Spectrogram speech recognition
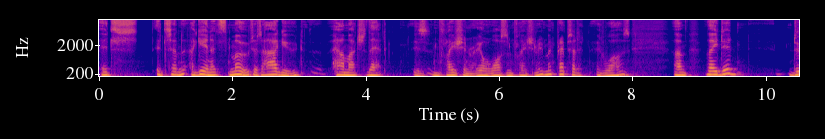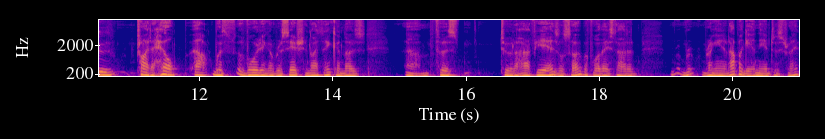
it's it's an, again it's moot. It's argued how much that is inflationary or was inflationary. Perhaps it, it was. Um, they did do try to help out with avoiding a recession. I think in those um, first two and a half years or so before they started bringing it up again, the interest rate.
